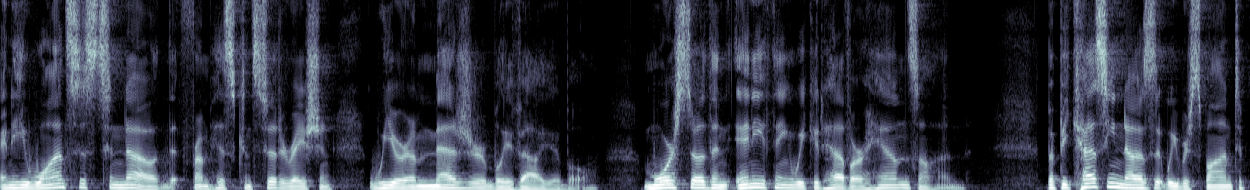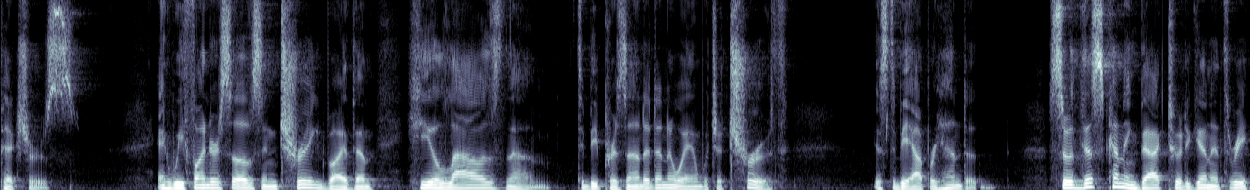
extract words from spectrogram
and He wants us to know that from His consideration, we are immeasurably valuable more so than anything we could have our hands on. But because he knows that we respond to pictures and we find ourselves intrigued by them, he allows them to be presented in a way in which a truth is to be apprehended. So, this coming back to it again in three,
